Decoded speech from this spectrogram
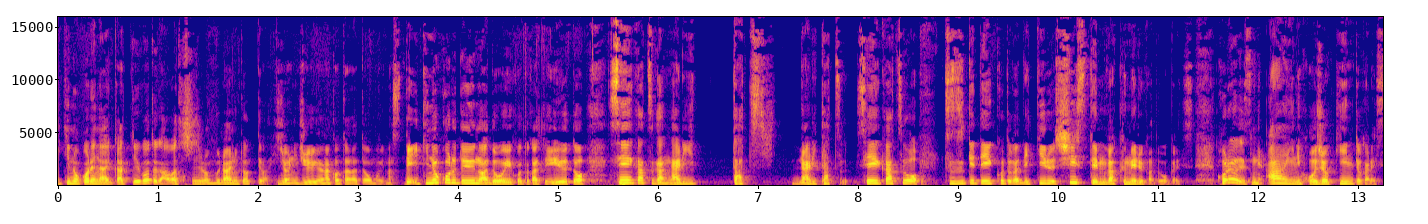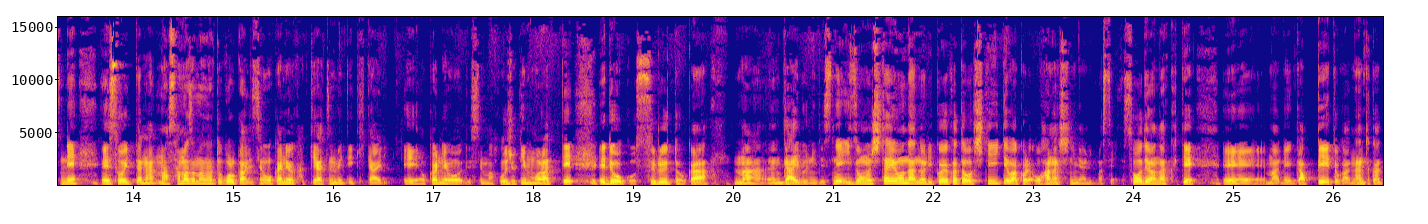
生き残れないかっていうことが私たちの村にとっては非常に重要なことだと思います。で、生き残るというのはどういうことかというと、生活が成り立つ成り立つ、生活を続けていくことができるシステムが組めるかどうかです。これをですね、安易に補助金とかですね、え、そういったな、まあ、様々なところからですね、お金をかき集めてきたり、え、お金をですね、まあ、補助金もらって、え、どうこうするとか、まあ、外部にですね、依存したような乗り越え方をしていては、これお話になりません。そうではなくて、えー、まあね、合併とかなんとか、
